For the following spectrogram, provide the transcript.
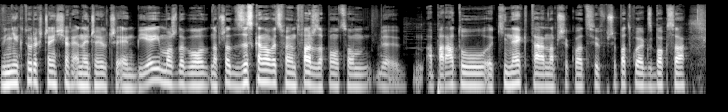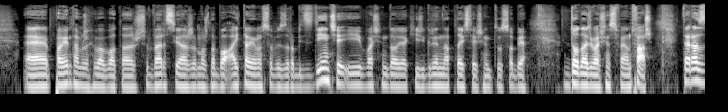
W niektórych częściach NHL czy NBA można było na przykład zeskanować skanować swoją twarz za pomocą e, aparatu Kinecta, na przykład w przypadku Xboxa. E, pamiętam, że chyba była też wersja, że można było iToyem sobie zrobić zdjęcie i właśnie do jakiejś gry na PlayStation tu sobie dodać właśnie swoją twarz. Teraz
